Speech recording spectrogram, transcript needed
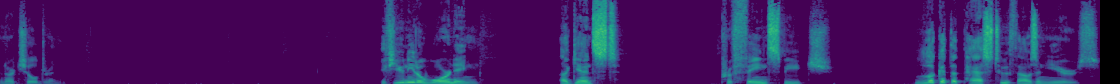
and our children. If you need a warning against profane speech, look at the past 2,000 years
